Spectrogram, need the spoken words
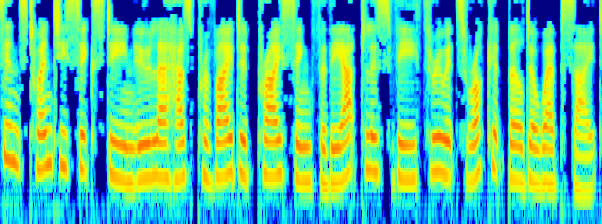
Since 2016 ULA has provided pricing for the Atlas V through its Rocket Builder website,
